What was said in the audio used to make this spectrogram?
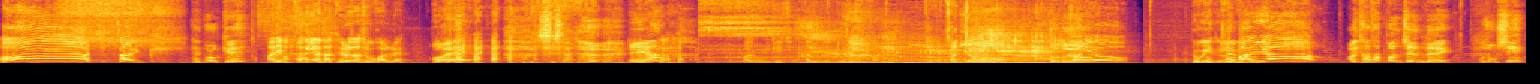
아 진짜. 해볼게. 아니 뿡이가 나 데려다 주고 갈래? 어, 에? 진짜. 애야? 아니 어디지? 아 여기 여기인가? 저 도착이요. 저 저도요. 도착이요. 여기 여기 제발요. 아니, 다섯 번째인데, 호정씨?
